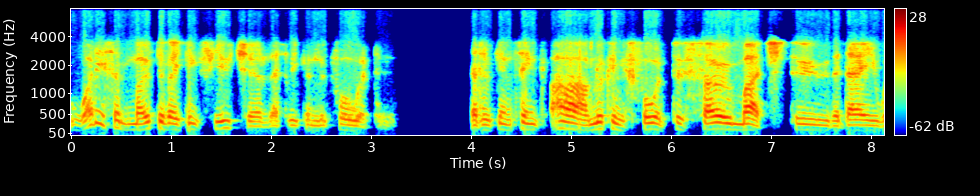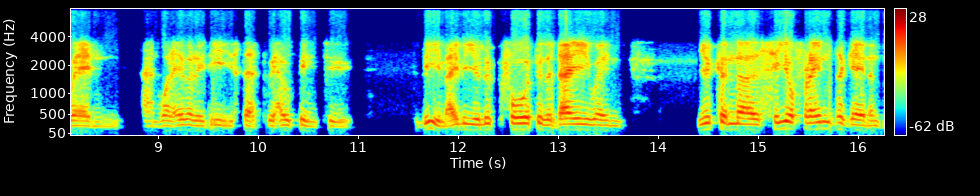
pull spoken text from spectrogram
what is a motivating future that we can look forward to that we can think oh i'm looking forward to so much to the day when and whatever it is that we're hoping to, to be. Maybe you look forward to the day when you can uh, see your friends again and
